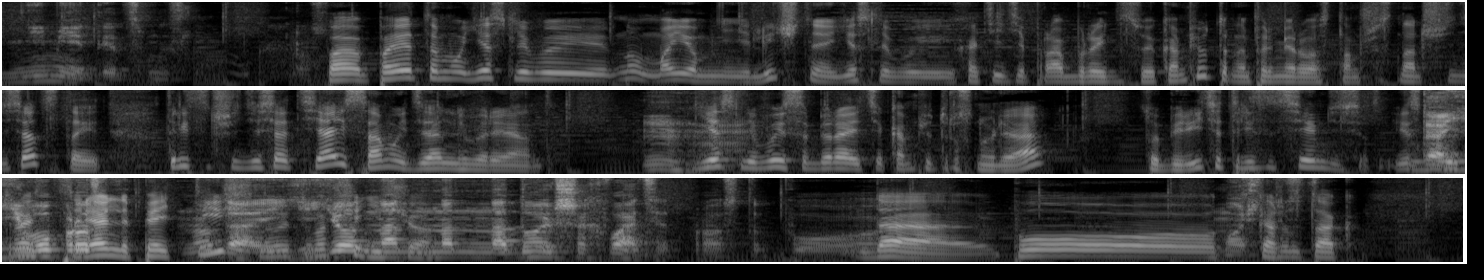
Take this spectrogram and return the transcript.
не имеет это смысла. По- поэтому, если вы, ну, мое мнение личное, если вы хотите проапгрейдить свой компьютер, например, у вас там 1660 стоит, 3060 Ti самый идеальный вариант. Мгм. Если вы собираете компьютер с нуля, то берите 3070. Если Да, вы его просто- реально Ну 5000, да, ну, это ее вообще на, ничего. на, на дольше хватит просто по... Да, по, Мощности. скажем так,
